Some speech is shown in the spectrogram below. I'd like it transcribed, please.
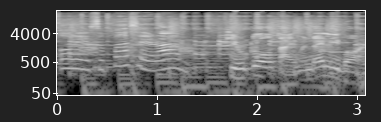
โอเลซูเปอร์เซรั่มผิวโกลว์ใสมันได้รีบอร์น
